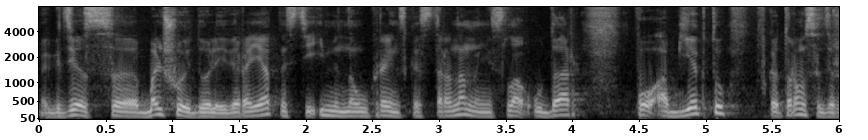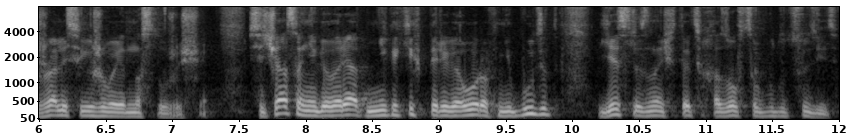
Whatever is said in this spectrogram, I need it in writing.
где с большой долей вероятности именно украинская сторона нанесла удар по объекту, в котором содержались их же военнослужащие. Сейчас они говорят, никаких переговоров не будет, если, значит, этих азовцев будут судить.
